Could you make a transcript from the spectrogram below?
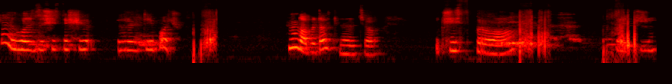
Та його за 6 тисяч гривень я бачу. Ну добре, давайте не до цього. X6 Pro. 5G.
